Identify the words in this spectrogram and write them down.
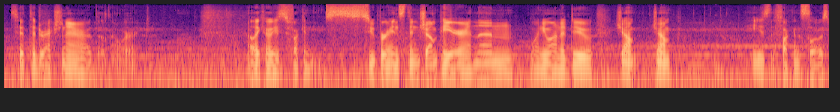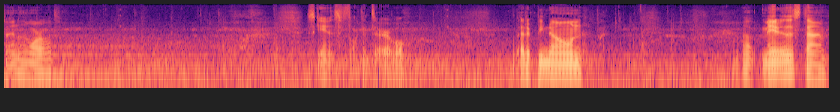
Let's hit the direction arrow. Doesn't work. I like how he's fucking super instant jump here, and then when you want to do jump, jump, He's the fucking slowest man in the world. This game is fucking terrible. Let it be known. Uh, made it this time.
